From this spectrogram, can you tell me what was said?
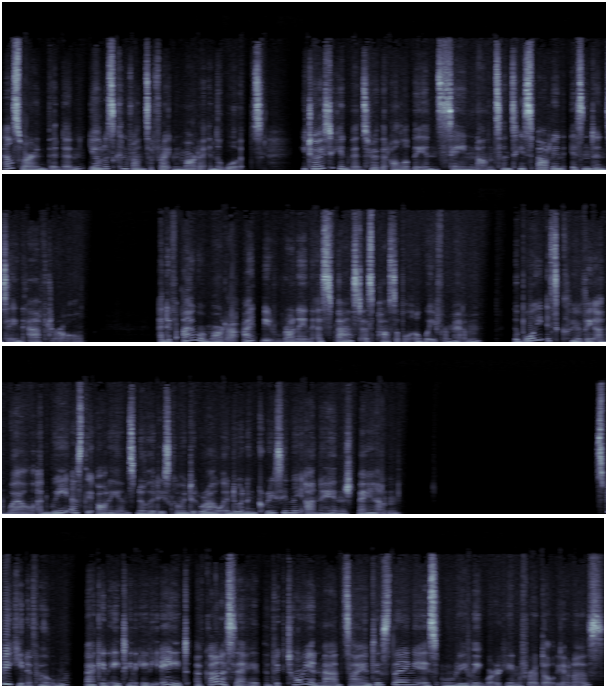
Elsewhere in Winden, Jonas confronts a frightened Marta in the woods. He tries to convince her that all of the insane nonsense he's spouting isn't insane after all. And if I were Marta, I'd be running as fast as possible away from him. The boy is clearly unwell, and we as the audience know that he's going to grow into an increasingly unhinged man. Speaking of whom, back in 1888, I've gotta say, the Victorian mad scientist thing is really working for adult Jonas.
